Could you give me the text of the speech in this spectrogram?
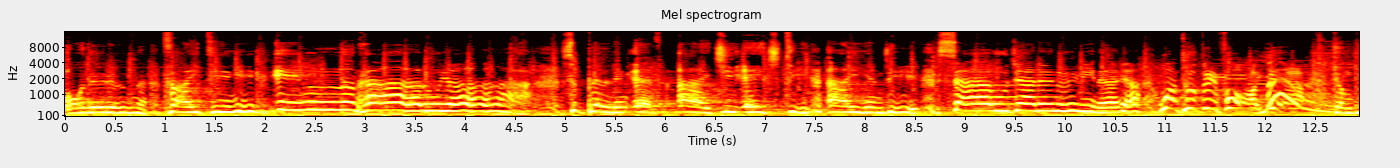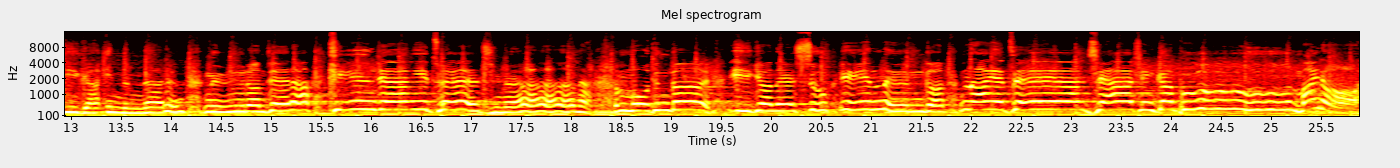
오늘은 파이팅이 있는 하루야. 스펠링 F-I-G-H-T-I-N-G 싸우자는 아냐? One, two, three, four, yeah. 경기가 있는 날은 늘 언제나 긴장이 되지만 모든 걸 이겨낼 수 있는 건 나에 대한 자신감뿐. 마이너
